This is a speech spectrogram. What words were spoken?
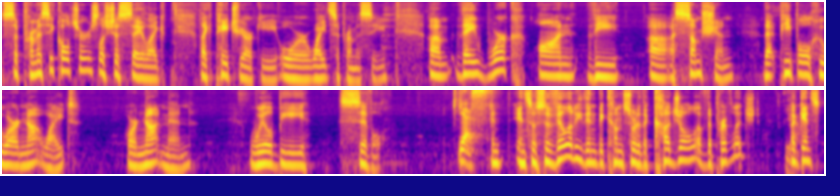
supremacy cultures, let's just say like like patriarchy or white supremacy, um, they work on the uh, assumption that people who are not white or not men will be civil. Yes. And and so civility then becomes sort of the cudgel of the privileged yeah. against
